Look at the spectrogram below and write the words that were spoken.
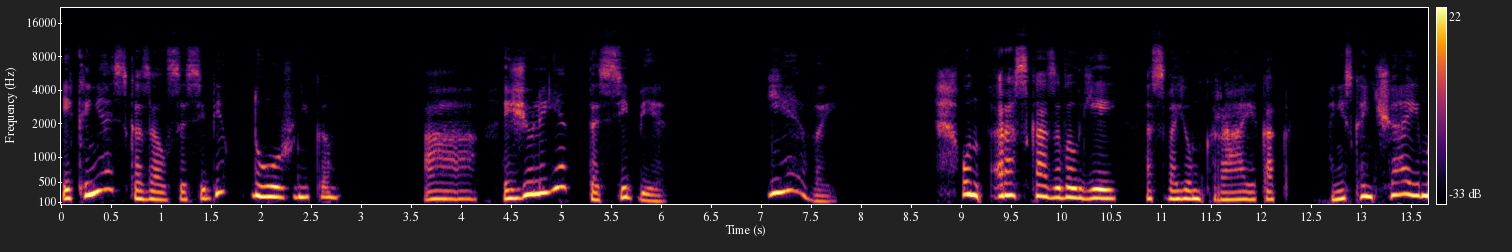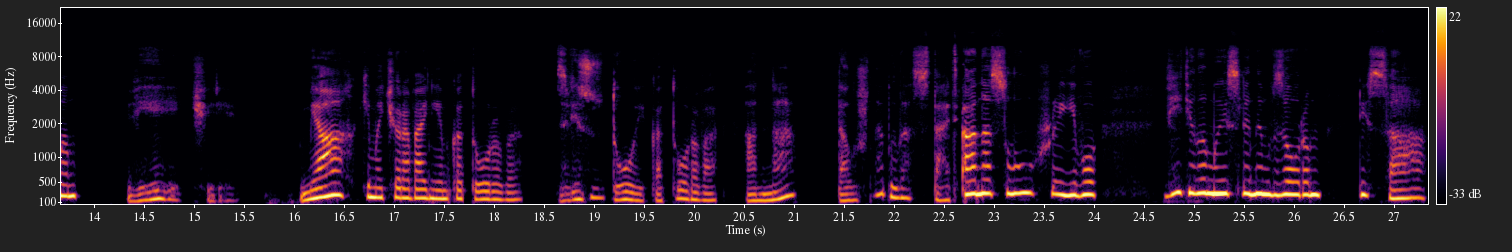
И князь казался себе художником, а Жюльетта себе Евой. Он рассказывал ей о своем крае, как о нескончаемом вечере, мягким очарованием которого, звездой которого она должна была стать. Она, слушая его, видела мысленным взором леса,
